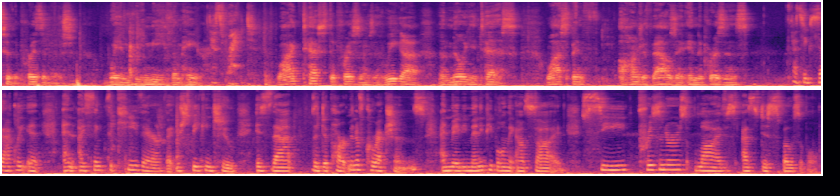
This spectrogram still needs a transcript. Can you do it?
to the prisoners when we need them here? That's right. Why test the prisoners if we got a million tests? Why spend a hundred thousand in the prisons? That's exactly it. And I think the key there that you're speaking to is that the Department of Corrections and maybe many people on the outside see prisoners' lives as disposable,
